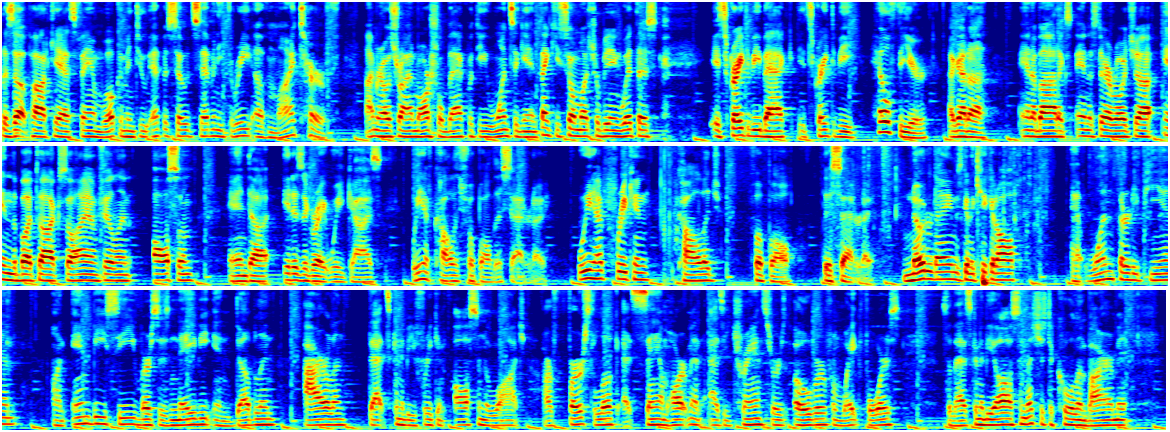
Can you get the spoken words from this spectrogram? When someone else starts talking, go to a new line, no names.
What is up, podcast fam? Welcome into episode 73 of My Turf. I'm your host, Ryan Marshall, back with you once again. Thank you so much for being with us. It's great to be back. It's great to be healthier. I got a antibiotics and a steroid shot in the buttock, so I am feeling awesome. And uh, it is a great week, guys. We have college football this Saturday. We have freaking college football this Saturday. Notre Dame is going to kick it off at 1:30 p.m on NBC versus Navy in Dublin, Ireland. That's going to be freaking awesome to watch. Our first look at Sam Hartman as he transfers over from Wake Forest. So that's going to be awesome. That's just a cool environment.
